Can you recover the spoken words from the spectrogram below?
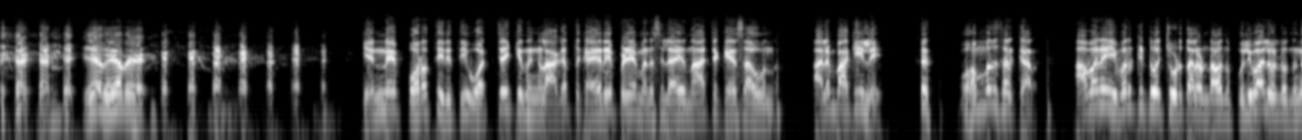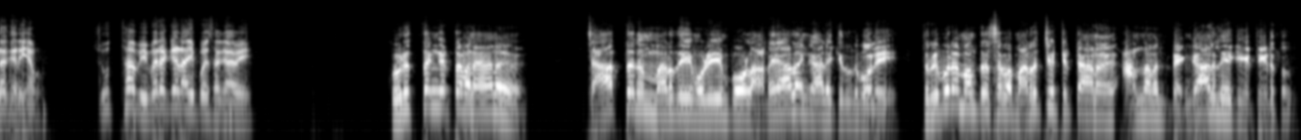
എന്നെ പുറത്തിരുത്തി ഒറ്റയ്ക്ക് നിങ്ങൾ അകത്ത് കയറിയപ്പോഴേ മനസ്സിലായി നാറ്റ കേസാവുമെന്ന്. അലമ്പാക്കിയില്ലേ? മുഹമ്മദ് സർക്കാർ. അവനെ ഇവർക്കിട്ട് വെച്ചു കൊടുത്താൽ ഉണ്ടാവുന്ന പുലിവാലുമല്ലോ നിങ്ങൾക്കറിയാമോ? ശുദ്ധ വിവരക്കേടായി പോയി സഖാവേ. കുരുത്തം കെട്ടവനാണ്. ചാത്തനും മറുതയും ഒഴിയുമ്പോൾ അടയാളം കാണിക്കുന്നത് പോലെ ത്രിപുര മന്ത്രിസഭ മറിച്ചിട്ടിട്ടാണ് അന്നവൻ ബംഗാളിലേക്ക് കെട്ടിയെടുത്തത്.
